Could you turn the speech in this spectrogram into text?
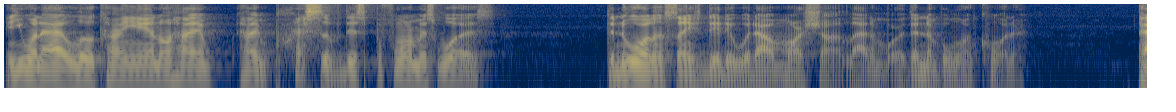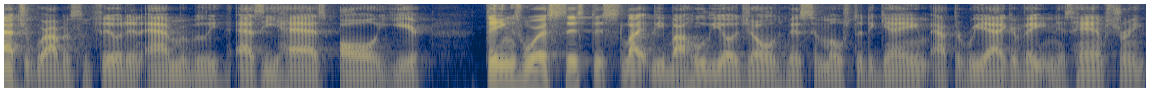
And you want to add a little cayenne on how, how impressive this performance was? The New Orleans Saints did it without Marshon Lattimore, their number one corner. Patrick Robinson filled in admirably, as he has all year. Things were assisted slightly by Julio Jones missing most of the game after re aggravating his hamstring,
